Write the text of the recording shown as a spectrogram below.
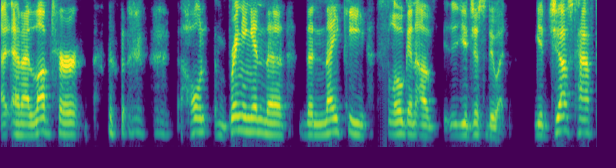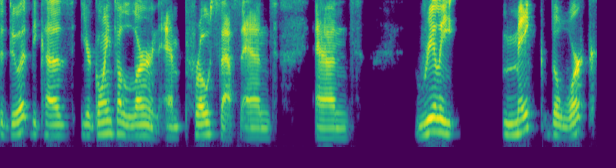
and I loved her bringing in the the Nike slogan of "you just do it." You just have to do it because you're going to learn and process and and really make the work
